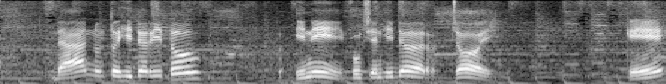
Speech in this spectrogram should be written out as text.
Dan untuk header itu ini function header coy. Oke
